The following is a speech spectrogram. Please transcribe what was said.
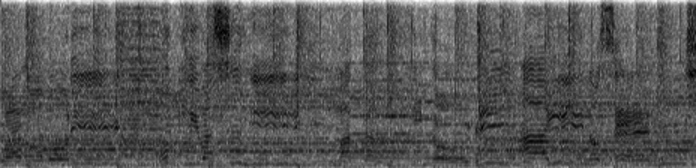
は昇り時は過ぎまた一人愛の戦士。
